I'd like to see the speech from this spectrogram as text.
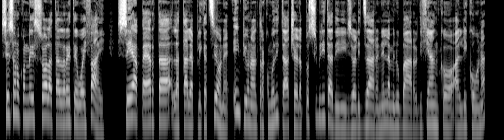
se sono connesso alla tal rete wifi, se è aperta la tale applicazione e in più un'altra comodità, cioè la possibilità di visualizzare nella menu bar di fianco all'icona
